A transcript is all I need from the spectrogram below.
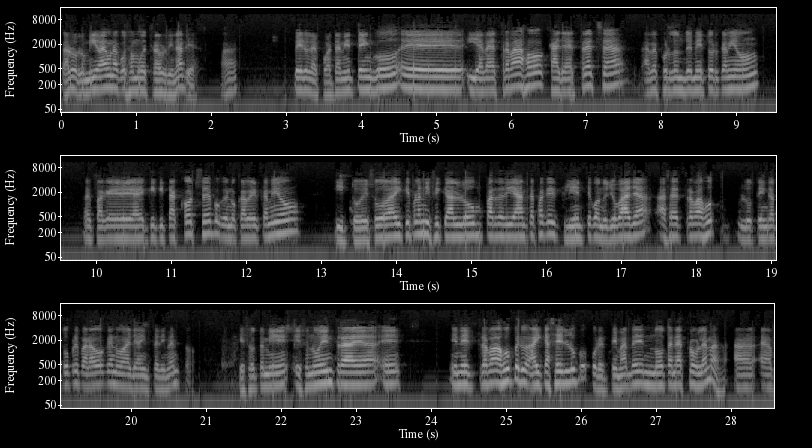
Claro, lo mío es una cosa muy extraordinaria. ¿ah? Pero después también tengo eh, y a ver trabajo, calles estrechas, a ver por dónde meto el camión, eh, para que hay que quitar coches porque no cabe el camión, y todo eso hay que planificarlo un par de días antes para que el cliente cuando yo vaya a hacer el trabajo lo tenga todo preparado que no haya impedimentos. Eso también, eso no entra eh, eh, en el trabajo, pero hay que hacerlo por, el tema de no tener problemas a,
